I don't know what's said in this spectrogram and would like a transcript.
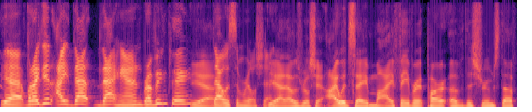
yeah. But I did I that that hand rubbing thing. Yeah. that was some real shit. yeah, that was real shit. I would say my favorite part of the shroom stuff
